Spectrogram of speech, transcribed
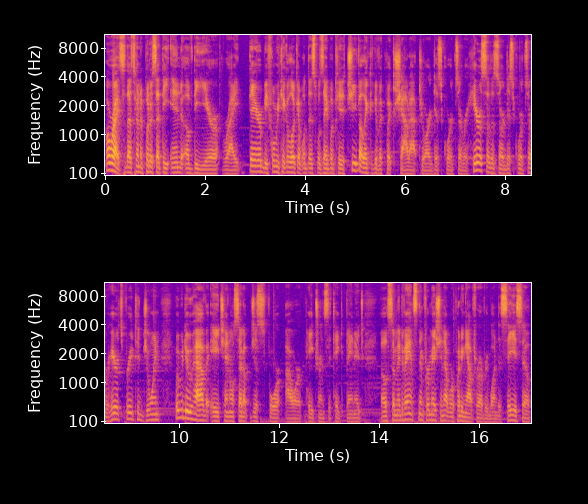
All right, so that's going to put us at the end of the year right there. Before we take a look at what this was able to achieve, I'd like to give a quick shout out to our Discord server here. So this is our Discord server here. It's free to join, but we do have a channel set up just for our patrons to take advantage of some advanced information that we're putting out for everyone to see. So,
